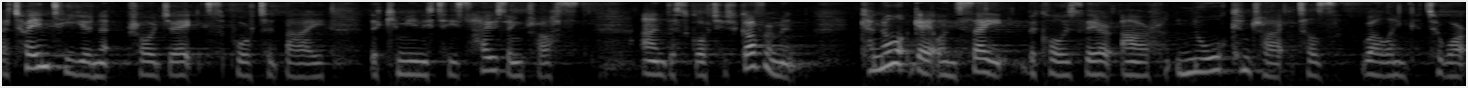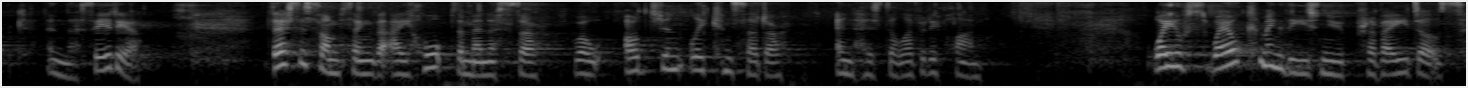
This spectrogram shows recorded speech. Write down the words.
a 20-unit project supported by the Communities Housing Trust and the Scottish Government cannot get on site because there are no contractors willing to work in this area. This is something that I hope the Minister will urgently consider in his delivery plan. Whilst welcoming these new providers,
